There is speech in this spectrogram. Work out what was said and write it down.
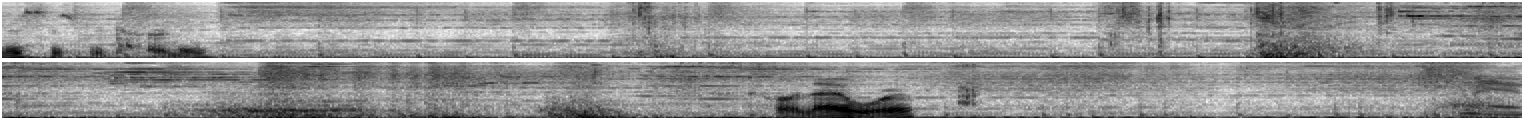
This is retarded. Oh, that worked. Yeah,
